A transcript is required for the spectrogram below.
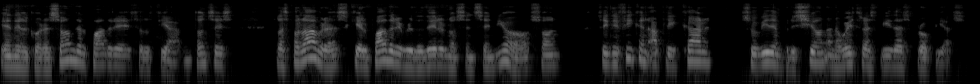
en el corazón del Padre Celestial. Entonces, las palabras que el Padre verdadero nos enseñó son, significan aplicar su vida en prisión a nuestras vidas propias.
